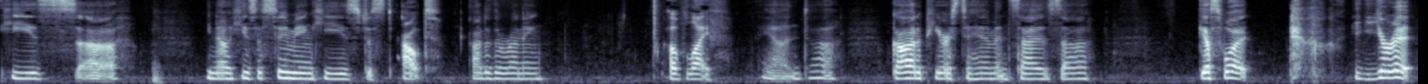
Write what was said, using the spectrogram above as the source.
he's, uh, you know, he's assuming he's just out, out of the running of life. And uh, God appears to him and says, uh, Guess what? You're it.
